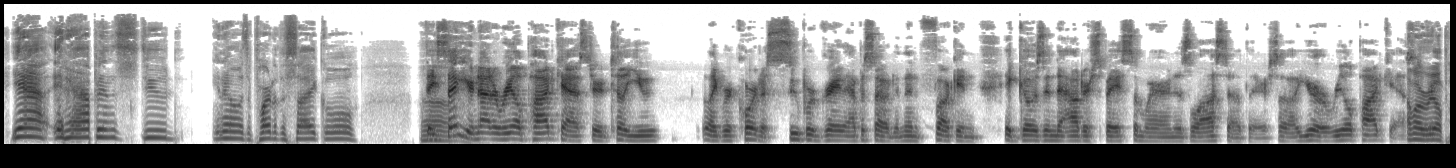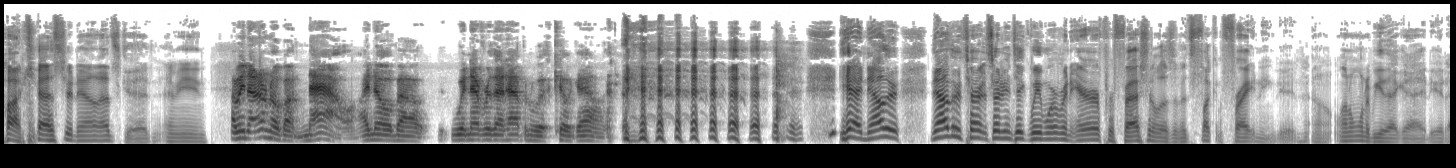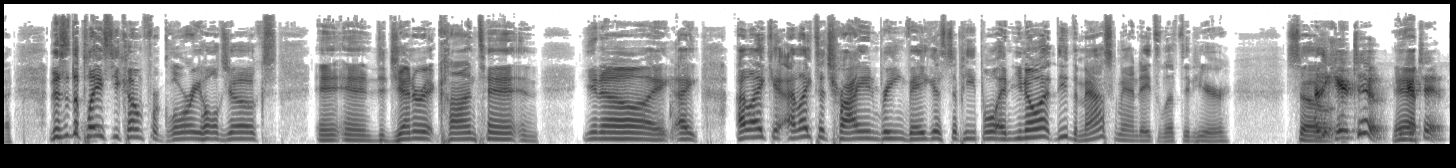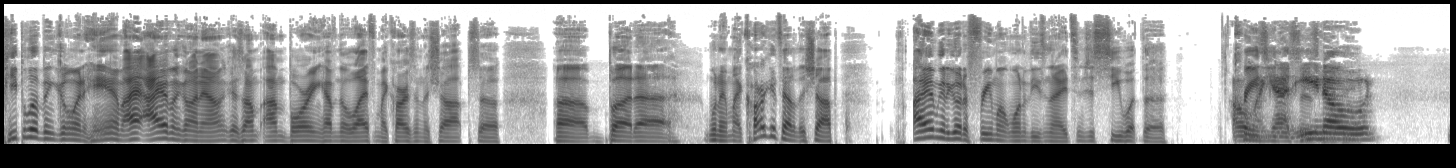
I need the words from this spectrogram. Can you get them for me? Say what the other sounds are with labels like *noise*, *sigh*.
yeah, it happens, dude. You know, it's a part of the cycle. They Um, say you're not a real podcaster until you like record a super great episode and then fucking it goes into outer space somewhere and is lost out there. So you're a real podcaster. I'm a real *laughs* podcaster now. That's good. I mean, I mean, I don't know about now. I know about whenever that happened with Kilgallen. *laughs* *laughs* yeah, now they're now they're tar- starting to take way more of an air of professionalism. It's fucking frightening, dude. I don't, I don't want to be that guy, dude. I, this is the place you come for glory hole jokes and, and degenerate content, and you know, I, I I like it. I like to try and bring Vegas to people, and you know what, dude, the mask mandate's lifted here, so I think here too. yeah, Here too. people have been going ham. I, I haven't gone out because I'm I'm boring, have no life, my car's in the shop. So, uh, but uh, when I, my car gets out of the shop, I am going to go to Fremont one of these nights and just see what the Oh my god! Do you know?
